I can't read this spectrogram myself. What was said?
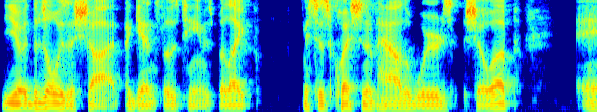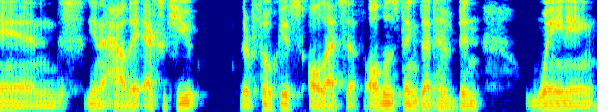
you know, there's always a shot against those teams, but like it's just a question of how the Warriors show up and, you know, how they execute their focus, all that stuff, all those things that have been waning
